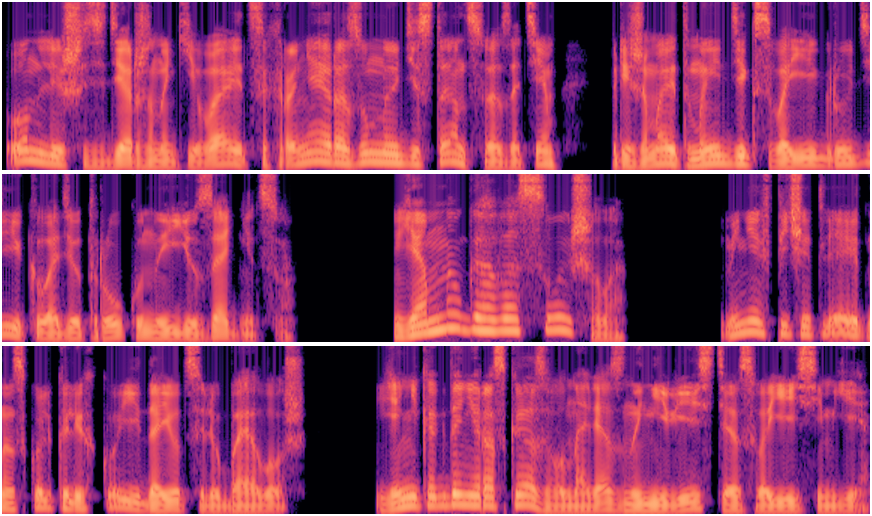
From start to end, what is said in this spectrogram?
Он лишь сдержанно кивает, сохраняя разумную дистанцию, а затем прижимает Мэдди к своей груди и кладет руку на ее задницу. «Я много о вас слышала. Меня впечатляет, насколько легко ей дается любая ложь. Я никогда не рассказывал навязанной невесте о своей семье.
